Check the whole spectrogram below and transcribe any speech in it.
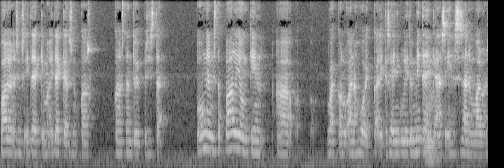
paljon esimerkiksi itsekin, mä oon itse kärsinyt kans, kans tämän tyyppisistä ongelmista paljonkin, ää, vaikka on ollut aina hoikka, eli se ei niinku liity mitenkään mm. siihen sisäinen maailmaan,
